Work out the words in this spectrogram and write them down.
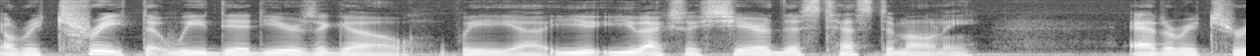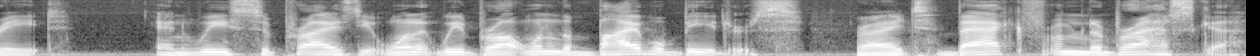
a retreat that we did years ago, we uh, you you actually shared this testimony at a retreat, and we surprised you. One we brought one of the Bible beaters Right. back from Nebraska,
